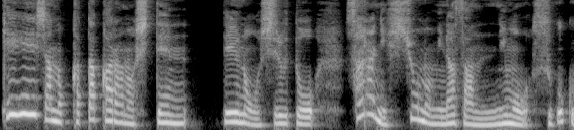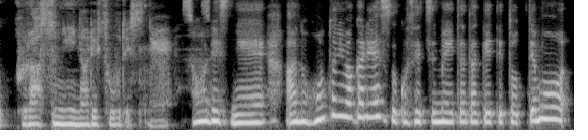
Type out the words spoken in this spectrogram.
経営者の方からの視点っていうのを知ると、さらに秘書の皆さんにもすごくプラスになりそうですね。そうですね。あの、本当にわかりやすくご説明いただけて、とっても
